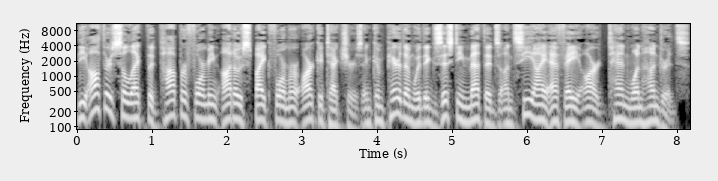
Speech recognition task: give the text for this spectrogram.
The authors select the top-performing auto spikformer architectures and compare them with existing methods on CIFAR 10-100s.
